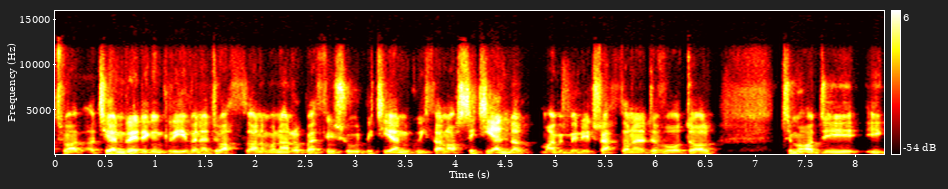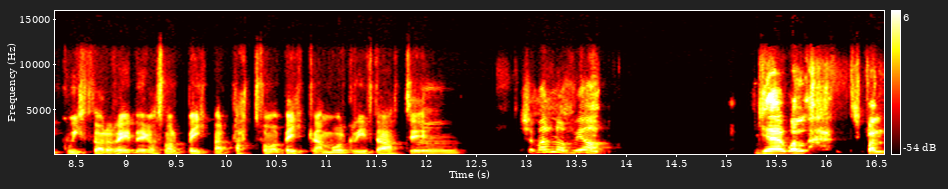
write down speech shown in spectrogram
ti yn redeg yn grif yn y dywathlon, a mae hwnna'n rhywbeth fi'n siŵr byd ti yn gweithio os os ti yn mae'n mynd i triathlon yn y dyfodol, ti'n modd, i, i gweithio ar y redeg, os mae'r beic, mae'r platfform o beic na mor grif dati. Mm. Sut mae'r nofio? I, Ie, yeah, wel, well,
